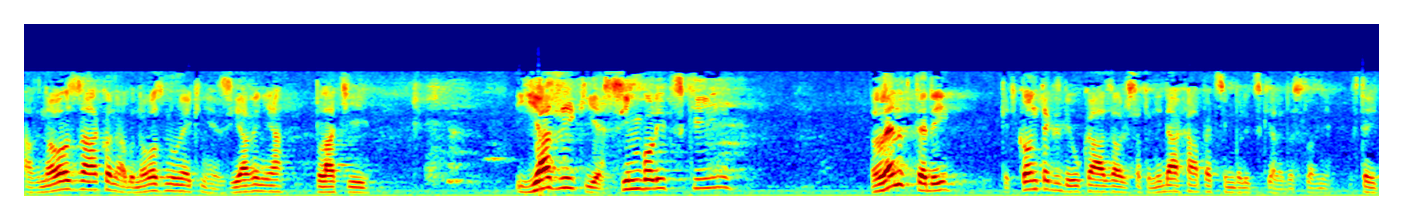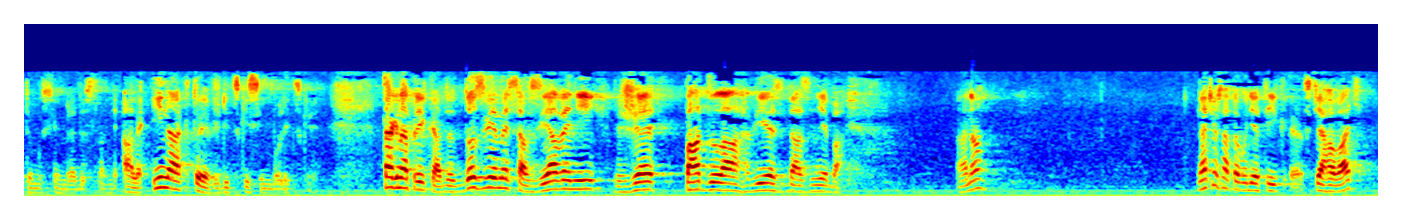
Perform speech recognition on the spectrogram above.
a v novozákone alebo novozmluvnej knihe Zjavenia platí jazyk je symbolický len vtedy, keď kontext by ukázal, že sa to nedá chápať symbolicky, ale doslovne, vtedy to musíme brať doslovne. Ale inak to je vždycky symbolické. Tak napríklad, dozvieme sa v zjavení, že padla hviezda z neba. Áno? Na čo sa to bude týk vzťahovať?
